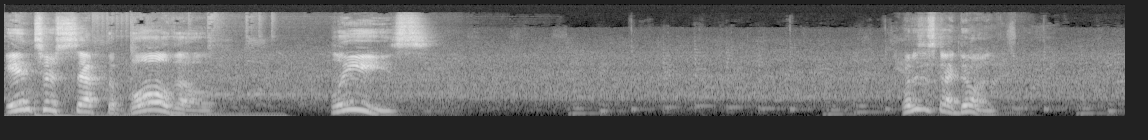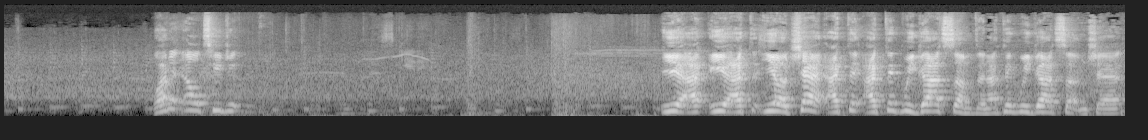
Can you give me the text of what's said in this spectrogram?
Intercept the ball, though. Please. What is this guy doing? Why did LT just... Yeah, yeah, yo, chat. I think I think we got something. I think we got something, chat.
